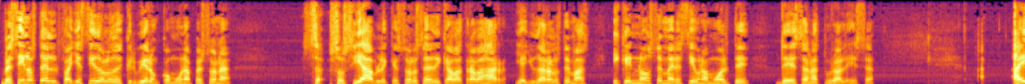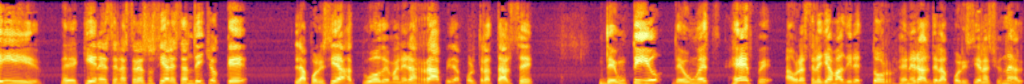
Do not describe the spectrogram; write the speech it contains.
Vecinos del fallecido lo describieron como una persona sociable que solo se dedicaba a trabajar y ayudar a los demás y que no se merecía una muerte de esa naturaleza. Hay eh, quienes en las redes sociales han dicho que la policía actuó de manera rápida por tratarse de un tío, de un ex jefe, ahora se le llama director general de la Policía Nacional.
